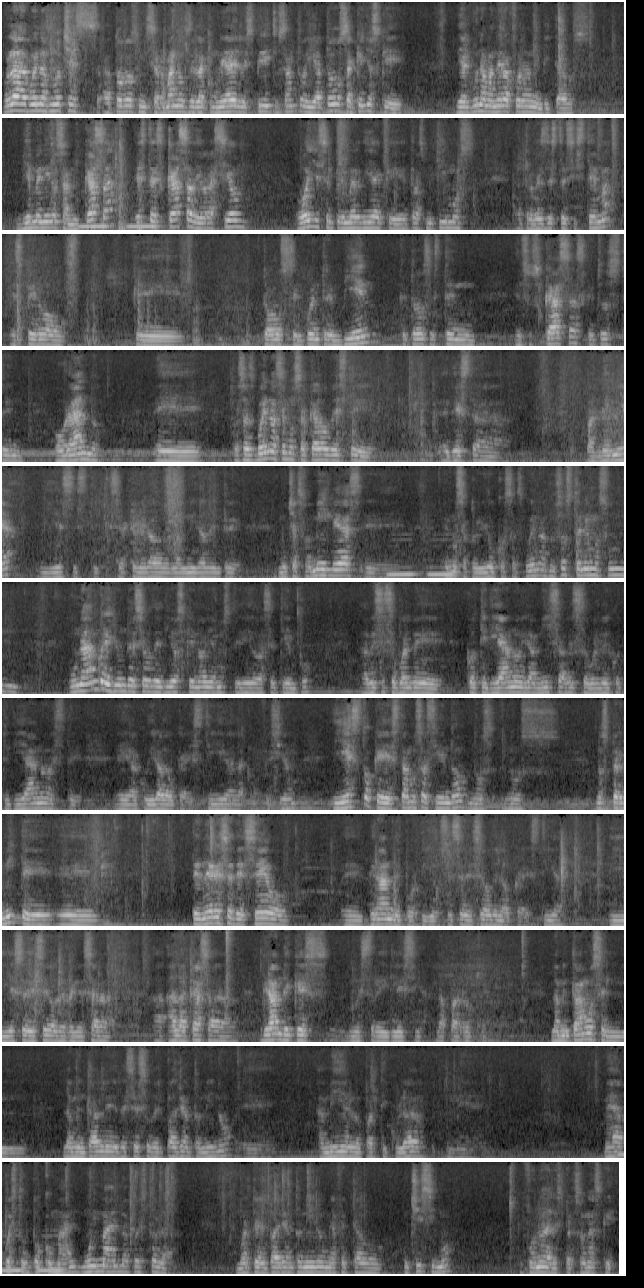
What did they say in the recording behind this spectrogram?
Hola, buenas noches a todos mis hermanos de la comunidad del Espíritu Santo y a todos aquellos que de alguna manera fueron invitados. Bienvenidos a mi casa. Esta es casa de oración. Hoy es el primer día que transmitimos a través de este sistema. Espero que todos se encuentren bien, que todos estén en sus casas, que todos estén orando. Eh, cosas buenas hemos sacado de este de esta pandemia y es este, que se ha generado la unidad entre muchas familias, eh, hemos aprendido cosas buenas. Nosotros tenemos un, un, hambre y un deseo de Dios que no habíamos tenido hace tiempo. A veces se vuelve cotidiano ir a misa, a veces se vuelve cotidiano este, eh, acudir a la Eucaristía, a la confesión. Y esto que estamos haciendo nos, nos, nos permite eh, tener ese deseo eh, grande por Dios, ese deseo de la Eucaristía y ese deseo de regresar a, a, la casa grande que es nuestra iglesia, la parroquia. Lamentamos el lamentable deceso del padre Antonino. Eh, a mí en lo particular me, me, ha puesto un poco mal, muy mal me ha puesto la muerte del padre Antonino, me ha afectado muchísimo. Fue una de las personas que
